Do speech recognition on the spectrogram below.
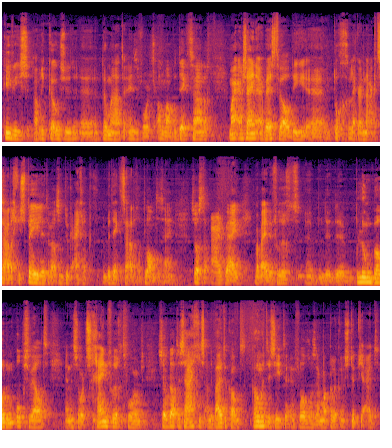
kiwis, abrikozen, uh, tomaten enzovoort. Allemaal bedekzadig. Maar er zijn er best wel die uh, toch lekker naaktzadigjes spelen, terwijl ze natuurlijk eigenlijk bedekzadige planten zijn. Zoals de aardbei, waarbij de vrucht, uh, de, de bloembodem opzwelt en een soort schijnvrucht vormt, zodat de zaadjes aan de buitenkant komen te zitten en vogels er makkelijk een stukje uit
